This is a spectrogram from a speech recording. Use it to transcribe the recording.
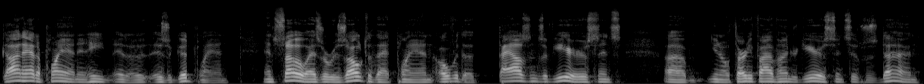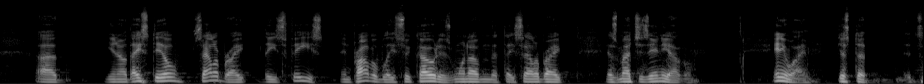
God had a plan, and He is a good plan. And so, as a result of that plan, over the thousands of years since, uh, you know, 3,500 years since it was done, uh, you know, they still celebrate these feasts, and probably Sukkot is one of them that they celebrate as much as any of them. Anyway, just a it's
